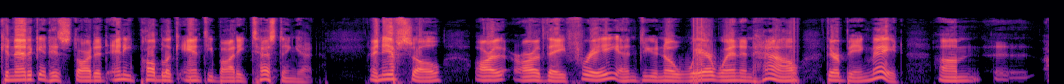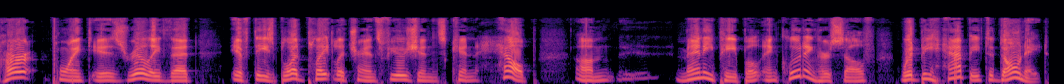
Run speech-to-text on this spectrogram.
Connecticut has started any public antibody testing yet? And if so, are, are they free? And do you know where, when, and how they're being made? Um, her point is really that if these blood platelet transfusions can help, um, many people, including herself, would be happy to donate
